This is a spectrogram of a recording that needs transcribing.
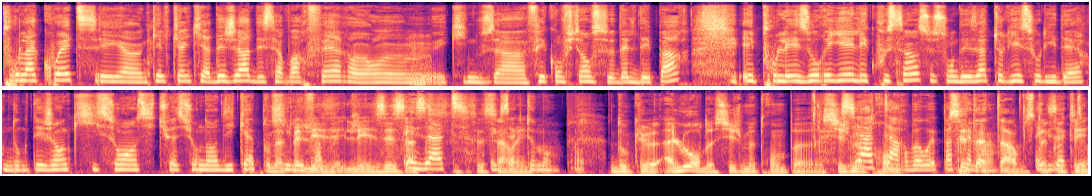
Pour la couette, c'est euh, quelqu'un qui a déjà des savoir-faire euh, mmh. et qui nous a fait confiance dès le départ. Et pour les oreillers et les coussins, ce sont des ateliers solidaires, donc des gens qui sont en situation de handicap. On appelle les, les, ESAT. exactement. Donc euh, à Lourdes, si je me trompe. Euh, si c'est à Tarbes, ouais, pas très loin. C'est à Tarbes, c'est à côté.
